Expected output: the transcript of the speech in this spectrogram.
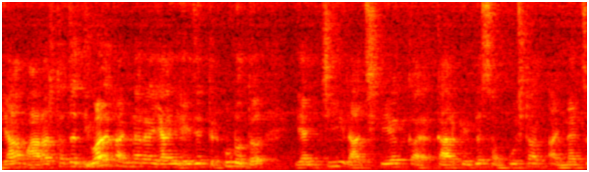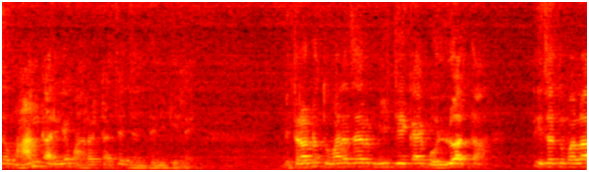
या महाराष्ट्राचं दिवाळ काढणाऱ्या ह्या हे जे त्रिकूट होतं यांची राजकीय का कारकिर्द संपुष्टात आणण्याचं महान कार्य महाराष्ट्राच्या जनतेने केलं आहे मित्रांनो तुम्हाला जर मी जे काय बोललो आता ते जर तुम्हाला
